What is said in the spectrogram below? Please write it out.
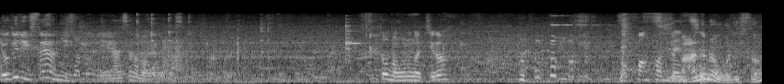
여기도 있어요 언니. 네, 야사가 먹어보겠습니다. 또 먹는 거 찍어? 먹방 컨텐츠. 마늘은 어딨어?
